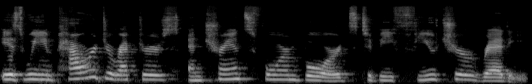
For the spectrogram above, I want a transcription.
is we empower directors and transform boards to be future ready.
